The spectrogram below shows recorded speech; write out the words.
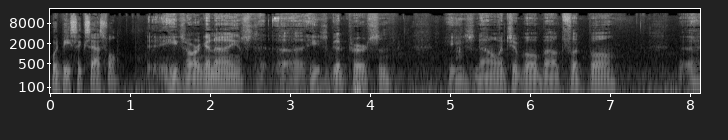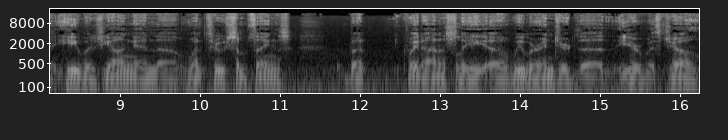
would be successful? He's organized. Uh, he's a good person. He's knowledgeable about football. Uh, he was young and uh, went through some things, but quite honestly, uh, we were injured the year with Joe,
